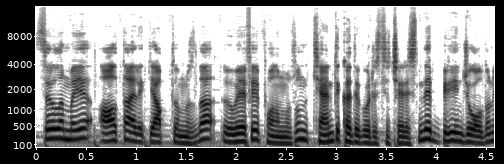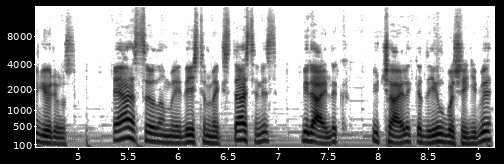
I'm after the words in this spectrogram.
Sıralamayı 6 aylık yaptığımızda IVF fonumuzun kendi kategorisi içerisinde birinci olduğunu görüyoruz. Eğer sıralamayı değiştirmek isterseniz 1 aylık, 3 aylık ya da yılbaşı gibi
